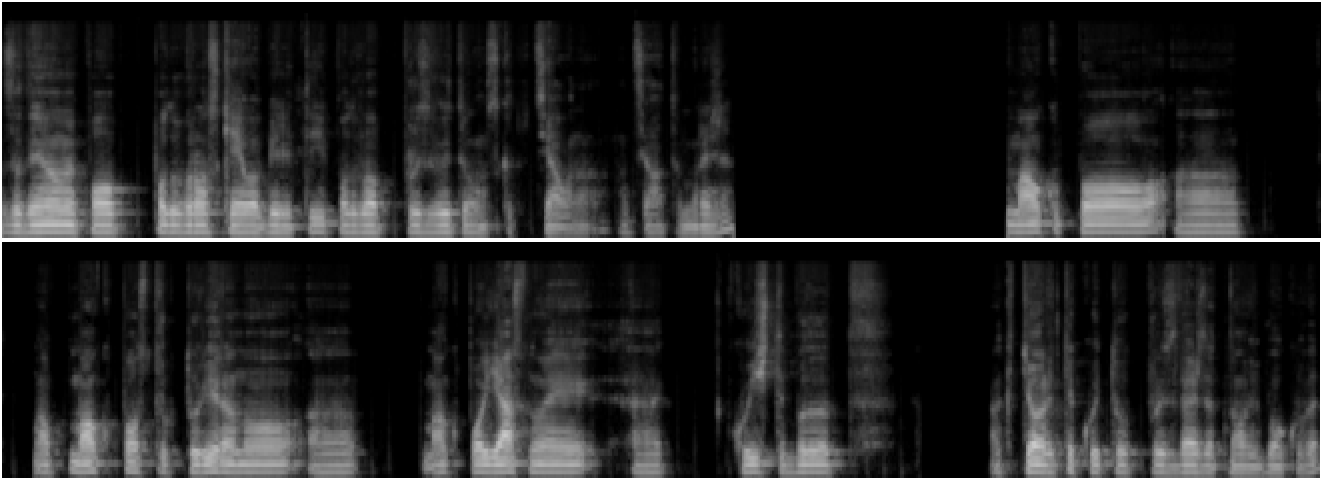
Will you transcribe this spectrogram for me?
за да имаме по, по-добро scalability и по-добра производителност като цяло на, на цялата мрежа. Малко по а, мал, малко по-структурирано, а, малко по-ясно е а, кои ще бъдат актьорите, които произвеждат нови блокове.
